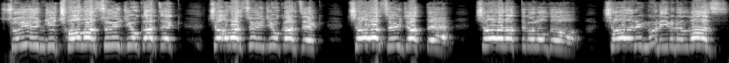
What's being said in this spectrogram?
Söyüncü, Çağlar Söyüncü yok artık. Çağlar Söyüncü yok artık. Çağlar Söyüncü attı. Çağlar attı gol oldu. Çağlar'ın golü inanılmaz.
